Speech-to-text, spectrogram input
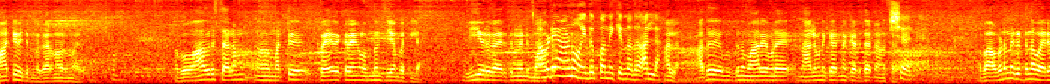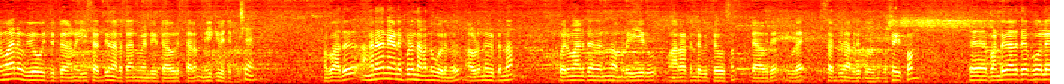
മാറ്റി വെച്ചിട്ടുണ്ട് കാരണവന്മാർ. അപ്പോൾ ആ ഒരു സ്ഥലം മറ്റ് ക്രയവിക്രയങ്ങളൊന്നും ചെയ്യാൻ പറ്റില്ല. ഈ ഒരു കാര്യത്തിന് വേണ്ടി അവിടെയാണോ ഇതിപ്പോൾ നിൽക്കുന്നത്? അല്ല. അല്ല അത് ഇവിടുന്ന് മാറി നമ്മുടെ നാലുമണിക്കാരനൊക്കെ അടുത്തായിട്ടാണ് അപ്പോൾ അവിടെ നിന്ന് കിട്ടുന്ന വരുമാനം ഉപയോഗിച്ചിട്ടാണ് ഈ സദ്യ നടത്താൻ വേണ്ടിയിട്ട് ആ ഒരു സ്ഥലം നീക്കി വെച്ചിട്ടുള്ളത്. അപ്പോൾ അത് അങ്ങനെ തന്നെയാണ് ഇപ്പോഴും നടന്നു പോരുന്നത്. അവിടെ നിന്ന് കിട്ടുന്ന വരുമാനത്തിൽ നിന്ന് നമ്മൾ ഈ ഒരു ആറാട്ടിന്റെ പിറ്റേ ദിവസം രാവിലെ ഇവിടെ സദ്യ നടത്തി പോയിരുന്നു പക്ഷേ ഇപ്പം പണ്ടുകാലത്തെ പണ്ട് കാലത്തെ പോലെ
